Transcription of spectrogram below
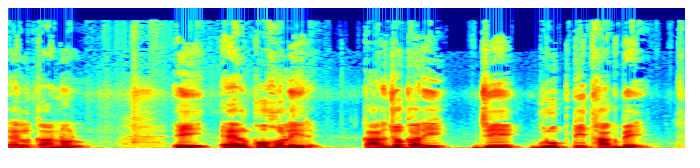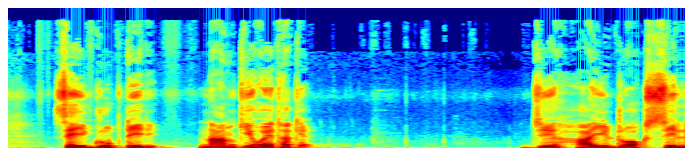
অ্যালকানল এই অ্যালকোহলের কার্যকারী যে গ্রুপটি থাকবে, সেই গ্রুপটির নাম কি হয়ে থাকে? যে হাইড্রক্সিল।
